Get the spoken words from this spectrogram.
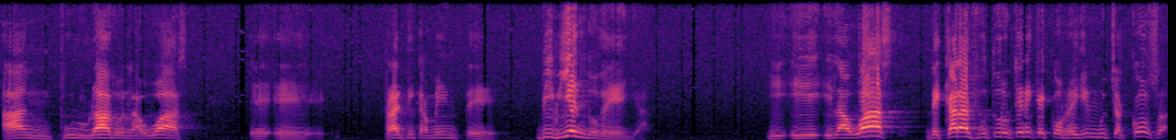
han pululado en la UAS eh, eh, prácticamente viviendo de ella. Y, la UAS de cara al futuro tiene que corregir muchas cosas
